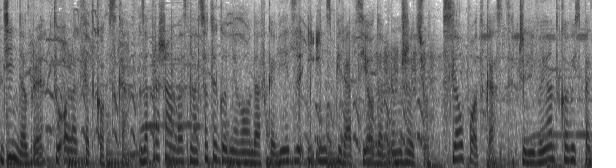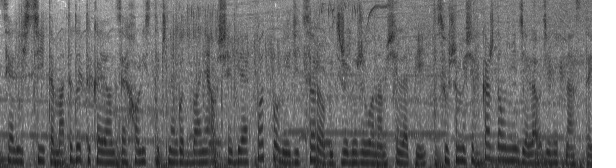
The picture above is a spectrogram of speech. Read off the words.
Dzień dobry, tu Ola Kwiatkowska. Zapraszam Was na cotygodniową dawkę wiedzy i inspiracji o dobrym życiu. Slow Podcast, czyli wyjątkowi specjaliści, tematy dotykające holistycznego dbania o siebie, podpowiedzi co robić, żeby żyło nam się lepiej. Słyszymy się w każdą niedzielę o 19.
